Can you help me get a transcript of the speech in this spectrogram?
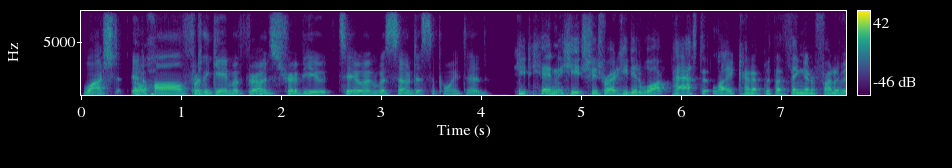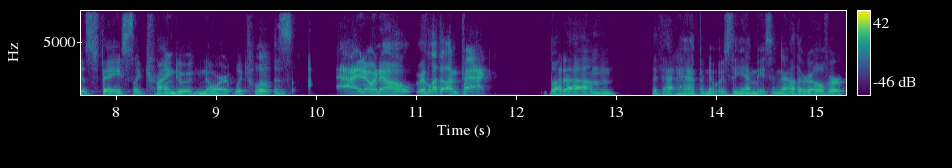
Watched it oh. all for the Game of Thrones tribute too, and was so disappointed. He, he, he she's right. He did walk past it like kind of with a thing in front of his face, like trying to ignore it, which was I don't know. There's a lot to unpack. But um, that happened. It was the Emmys, and now they're over.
